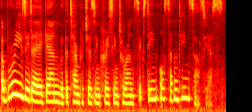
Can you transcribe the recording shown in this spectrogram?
A breezy day again with the temperatures increasing to around 16 or 17 Celsius.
